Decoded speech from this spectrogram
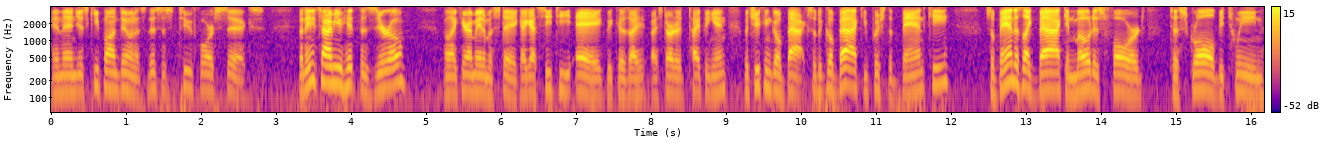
And then just keep on doing it. So this is two, four, six. But anytime you hit the zero, like here I made a mistake. I got CTA because I, I started typing in, but you can go back. So to go back, you push the band key. So band is like back and mode is forward to scroll between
